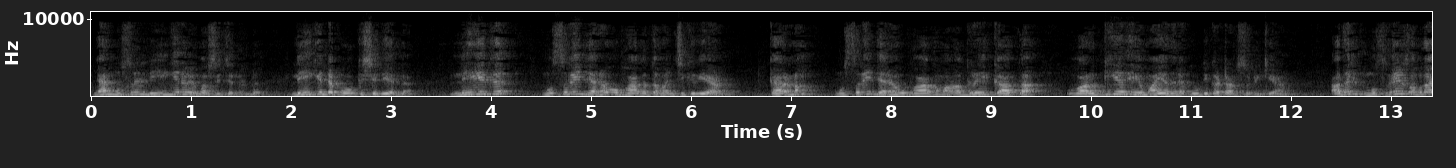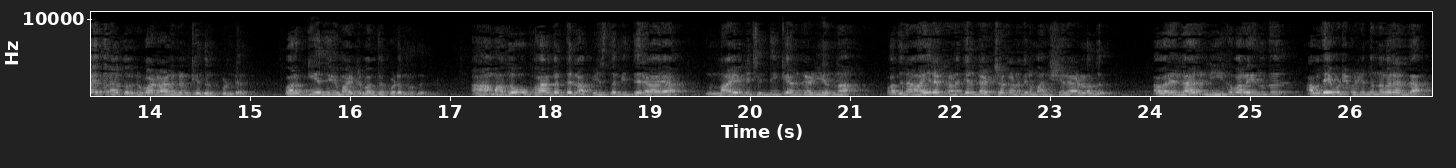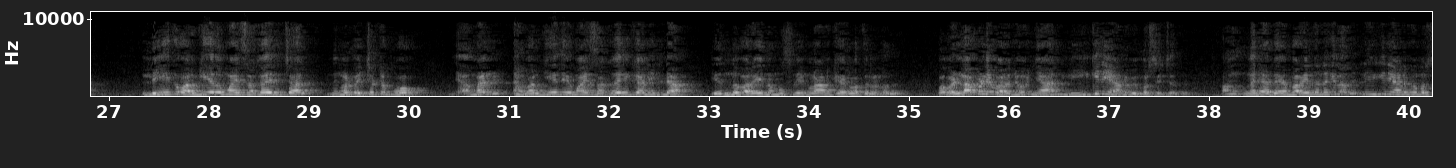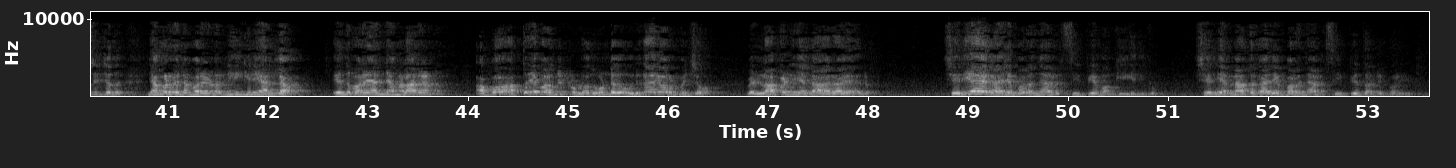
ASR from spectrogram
ഞാൻ മുസ്ലിം ലീഗിനെ വിമർശിച്ചിട്ടുണ്ട്. ലീഗിന്റെ പോക്ക് ശരിയല്ല. ലീഗ് മുസ്ലിം ജനവിഭാഗത്തെ വഞ്ചിക്കുകയാണ്. കാരണം മുസ്ലിം ജനവിഭാഗം ആഗ്രഹിക്കാത്ത വർഗീയതയുമായി അതിനെ കൂട്ടിക്കെട്ടാൻ ശ്രമിക്കുകയാണ്. അതിൽ മുസ്ലിം സമുദായത്തിനകത്ത് ഒരുപാട് ആളുകൾക്ക് എതിർപ്പുണ്ട് വർഗീയതയുമായിട്ട് ബന്ധപ്പെടുന്നത്. ആ മതവിഭാഗത്തിൽ അഭ്യസ്തവിദ്യരായ നന്നായിട്ട് ചിന്തിക്കാൻ കഴിയുന്ന പതിനായിരക്കണക്കിന് ലക്ഷക്കണക്കിന് മനുഷ്യരാ ഉള്ളത് അവരെല്ലാവരും ലീഗ് പറയുന്നത് അവതേപടി വിഴുങ്ങുന്നവരല്ല. ലീഗ് വർഗീയതയുമായി സഹകരിച്ചാൽ നിങ്ങൾ വെച്ചിട്ട് പോ. ഞങ്ങൾ വർഗീയതയുമായി സഹകരിക്കാനില്ല എന്ന് പറയുന്ന മുസ്ലിങ്ങളാണ് കേരളത്തിലുള്ളത്. അപ്പൊ വെള്ളാപ്പള്ളി പറഞ്ഞു ഞാൻ ലീഗിനെയാണ് വിമർശിച്ചത്. അങ്ങനെ അദ്ദേഹം പറയുന്നുണ്ടെങ്കിൽ അത് ലീഗിനെയാണ് വിമർശിച്ചത്. ഞങ്ങൾ പിന്നെ പറയണം ലീഗിനെ അല്ല എന്ന് പറയാൻ ഞങ്ങൾ ആരാണ് അപ്പോ അത്രേ പറഞ്ഞിട്ടുള്ളൂ. അതുകൊണ്ട് ഒരു കാര്യം ഉറപ്പിച്ചോ? വെള്ളാപ്പള്ളിയല്ല ആരായാലും ശരിയായ കാര്യം പറഞ്ഞാൽ സി പി എം അംഗീകരിക്കും. ശരിയല്ലാത്ത കാര്യം പറഞ്ഞാൽ സി പി എം തള്ളിപ്പറയും.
